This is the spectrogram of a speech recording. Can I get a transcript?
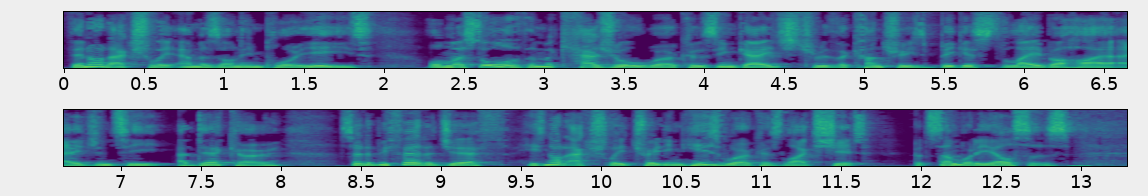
they're not actually Amazon employees. Almost all of them are casual workers engaged through the country's biggest labour hire agency, Adecco. So to be fair to Jeff, he's not actually treating his workers like shit, but somebody else's.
